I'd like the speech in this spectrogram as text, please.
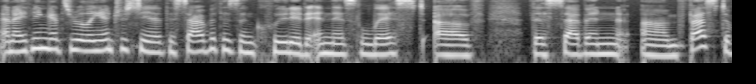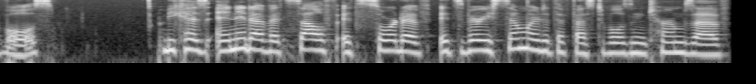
And I think it's really interesting that the Sabbath is included in this list of the seven um, festivals because in it of itself it's sort of it's very similar to the festivals in terms of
